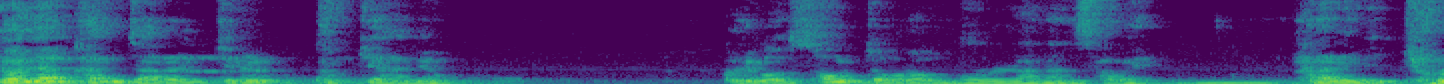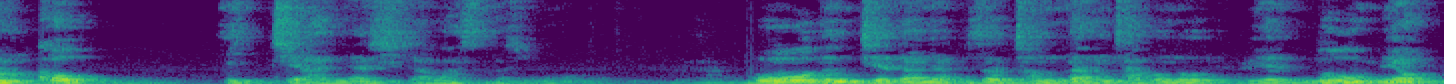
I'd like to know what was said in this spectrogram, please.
연약한 자를 길을 굳게 하며 그리고 성적으로 문란한 사회 하나님이 결코 잊지 아니하시라 말씀하십니다. 모든 재단 옆에서 전당 잡은 옷 위에 누우며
